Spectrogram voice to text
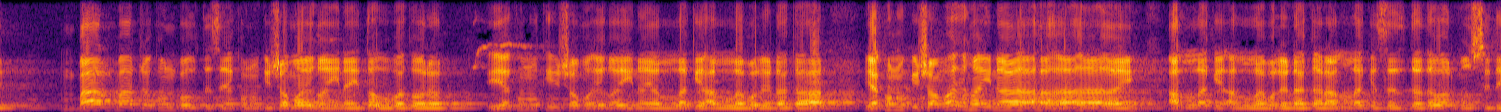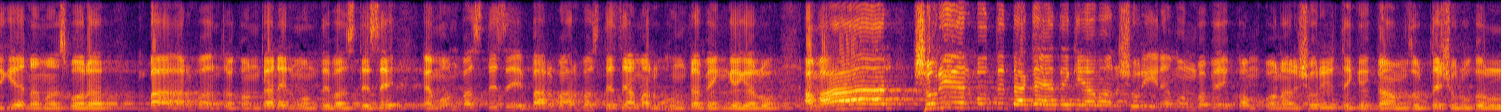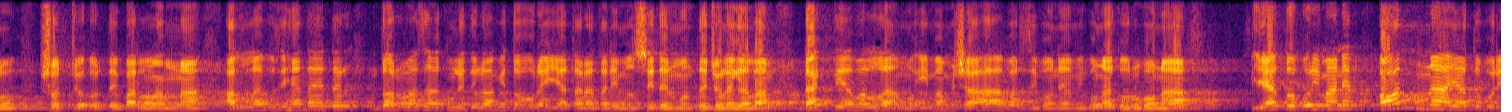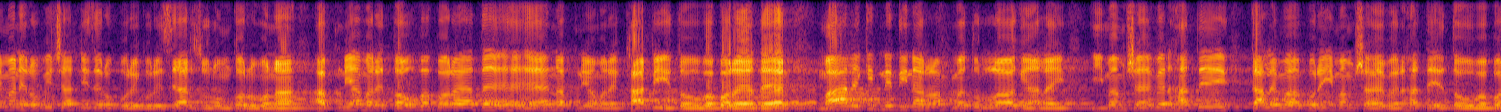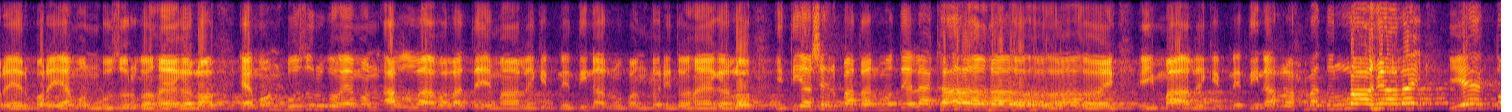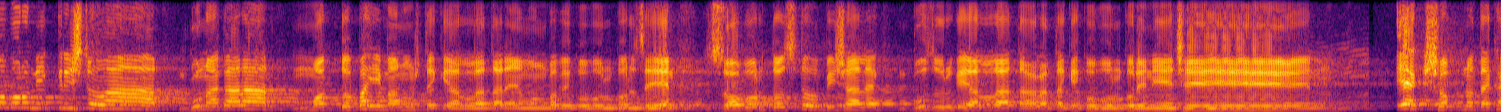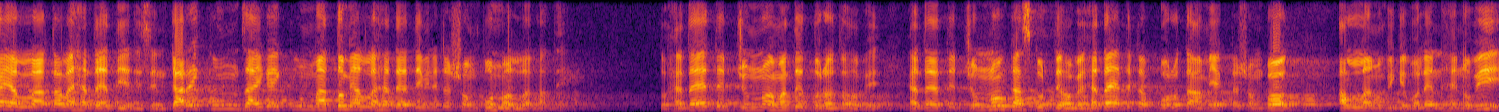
বারবার যখন বলতেছে, এখনও কি সময় হয় নাই তওবা করার? এখনও কি সময় হয় নাই? আল্লাহকে আল্লাহ বলে ডাকার। এখনও কি সময় হয় নাই? আল্লাহকে আল্লাহ বলে ডাকার। আল্লাহকে সেজদা দেওয়ার, মসজিদে গিয়ে নামাজ পড়ার। বারবার যখন কানের মধ্যে বাজতেছে, এমন বাজতেছে, বারবার বাজতেছে, আমার ঘুমটা ভেঙে গেল। আমার শরীরের মধ্যে তাকায় দেখি আমার শরীর এমন ভাবে কম্পন আর শরীর থেকে গাম জড়তে শুরু করল। সহ্য করতে পারলাম না। আল্লাহ বুঝি হেদায়তের দরওয়াজা খুলে দিল, আমি দৌড়াইয়া তাড়াতাড়ি মসজিদের মধ্যে চলে গেলাম। ডাক দিয়া বললাম ইমাম সাহেব জীবনে আমি গুণা করব না। এত পরিমাণের অন্যায়, এত পরিমাণের অবিচার নিজের উপরে করেছে, আর জুলুম করব না। আপনি আমারে তওবা পরায়া দেন, আপনি আমারে খাঁটি তওবা পরায়া দেন। মালিক ইবনে দিনার রহমাতুল্লাহ আলাই ইমাম সাহেবের হাতে কালেমা পরে, ইমাম সাহেবের হাতে তওবা পরে, এরপরে এমন বুজুর্গ হয়ে গেল, এমন বুজুর্গ, এমন আল্লাহ বলাতে মালিক ইবনে দিনার রূপান্তরিত হয়ে গেল। ইতিহাসের পাতার মধ্যে লেখা হয়, এই মালিক ইবনে দিনার রহমাতুল্লাহ আলাই এত বড় নিকৃষ্ট আর গুনাগার আর মদ্যপায়ী মানুষ থেকে আল্লাহ তার এমন ভাবে কবুল করছেন। জবরদস্ত, বিশাল এক বুজুর্গে আল্লাহ তাআলা তাকে কবুল করে নিয়েছেন। এক স্বপ্ন দেখায় আল্লাহ তাআলা হেদায়েত দিয়ে দিয়েছেন। কারে কোন জায়গায় কোন মাধ্যমে আল্লাহ হেদায়েত দেবেন, এটা সম্পূর্ণ আল্লাহর হাতে। তো হেদায়েতের জন্য আমাদের দৌড়াতে হবে। হেদায়েতের জন্যও কাজ করতে হবে। হেদায়েত এটা বড় দামি একটা সম্পদ। আল্লাহ নবীকে বলেন, হে নবী,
